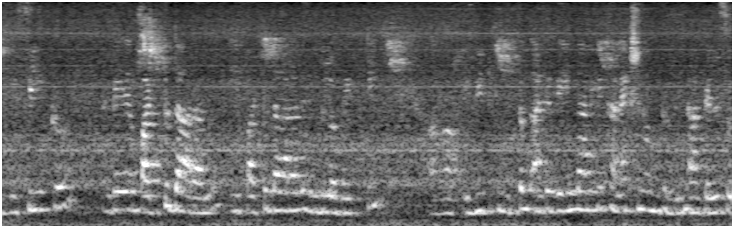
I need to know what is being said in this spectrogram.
ఇది సిల్క్ అంటే పట్టు దారాలు ఈ పట్టు దారాలు ఇందులో పెట్టి వీటికి మొత్తం అంటే దేని దానికి కనెక్షన్ ఉంటుంది? నాకు తెలుసు.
